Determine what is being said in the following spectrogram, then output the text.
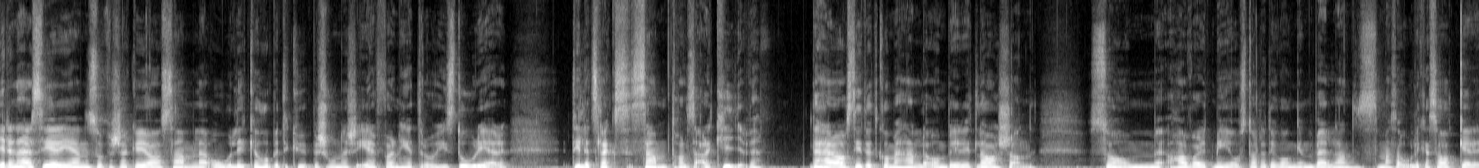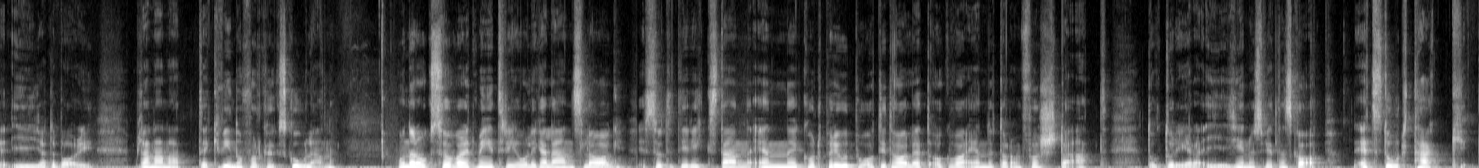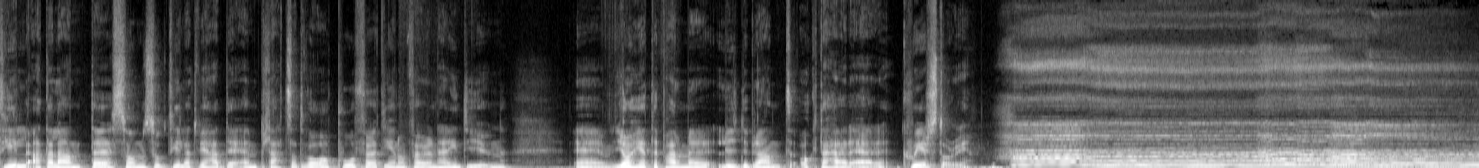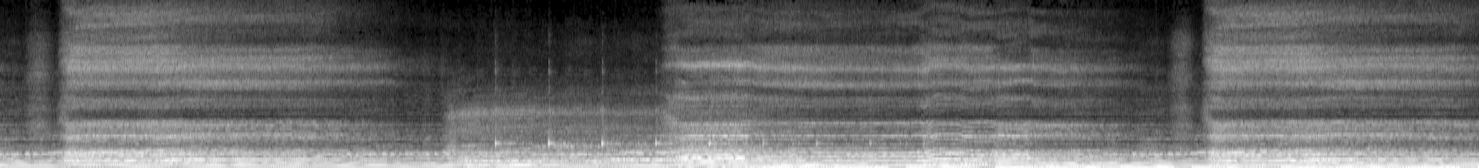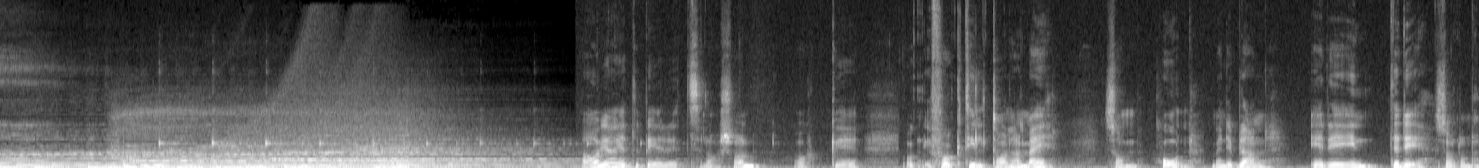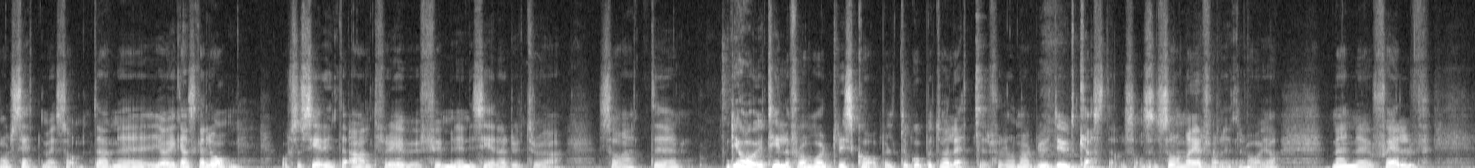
I den här serien så försöker jag samla olika hbtq-personers erfarenheter och historier till ett slags samtalsarkiv. Det här avsnittet kommer handla om Berit Larsson som har varit med och startat igång en väldans massa olika saker i Göteborg. Bland annat Kvinnofolkhögskolan. Hon har också varit med i tre olika landslag, suttit i riksdagen en kort period på 80-talet och var en av de första att doktorera i genusvetenskap. Ett stort tack till Atalante som såg till att vi hade en plats att vara på för att genomföra den här intervjun. Eh, jag heter Palmer Lydebrant och det här är Queer Story. Larsson och, eh, och folk tilltalar mig som hon. Men ibland är det inte det som de har sett mig som. Utan eh, jag är ganska lång och så ser inte allt för överfeminiserad ut tror jag. Så att eh, det har ju till och från varit riskabelt att gå på toaletter för de har blivit utkastade och sånt. Så sådana erfarenheter har jag. Men själv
